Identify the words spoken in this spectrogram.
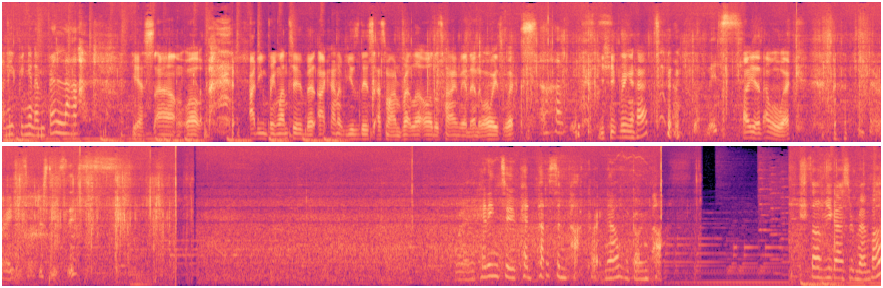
I need to bring an umbrella. Yes, um, well, I didn't bring one too, but I kind of use this as my umbrella all the time and then it always works. I'll have this. You should bring a hat. I've got this. oh yeah, that will work. Rains, I'll just use this. We're heading to Peg Paterson Park right now. We're going past. Some of you guys remember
